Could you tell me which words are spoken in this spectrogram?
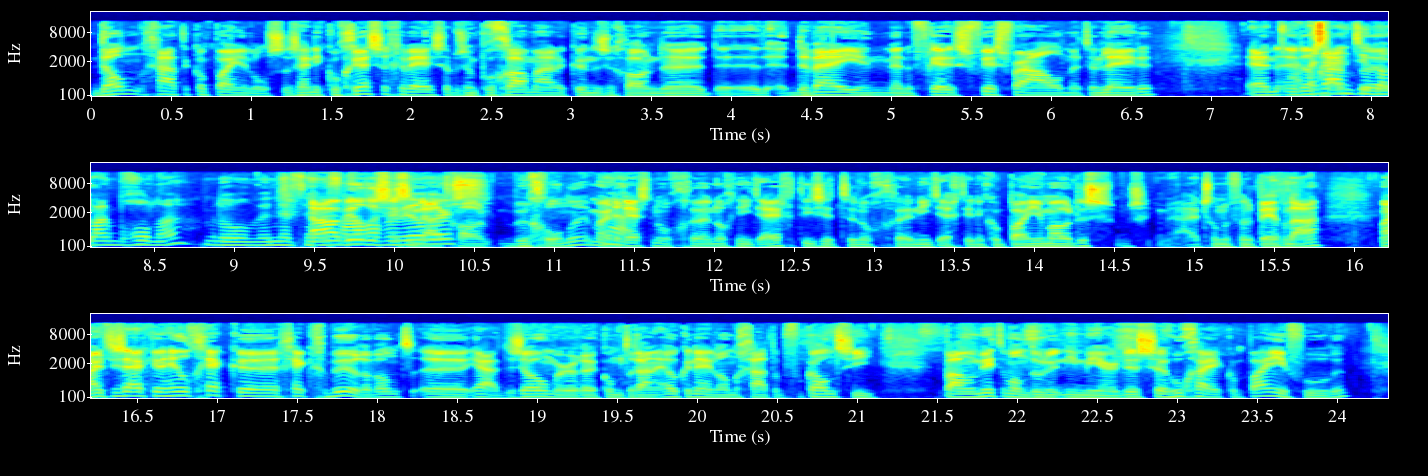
Dan gaat de campagne los. Er zijn die congressen geweest, hebben ze een programma... dan kunnen ze gewoon de, de, de wei in met een fris, fris verhaal met hun leden. En, ja, dan we gaat, zijn natuurlijk al lang begonnen. Ik bedoel, we net nou, Wilders is Wilders. inderdaad gewoon begonnen, maar ja. de rest nog, nog niet echt. Die zitten nog niet echt in de campagnemodus. Misschien een uitzondering van de PvdA. Maar het is eigenlijk een heel gek, uh, gek gebeuren. Want ja, de zomer komt eraan. Elke Nederlander gaat op vakantie. Pauw en Witteman doen het niet meer. Dus hoe ga je campagne voeren? Nou,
